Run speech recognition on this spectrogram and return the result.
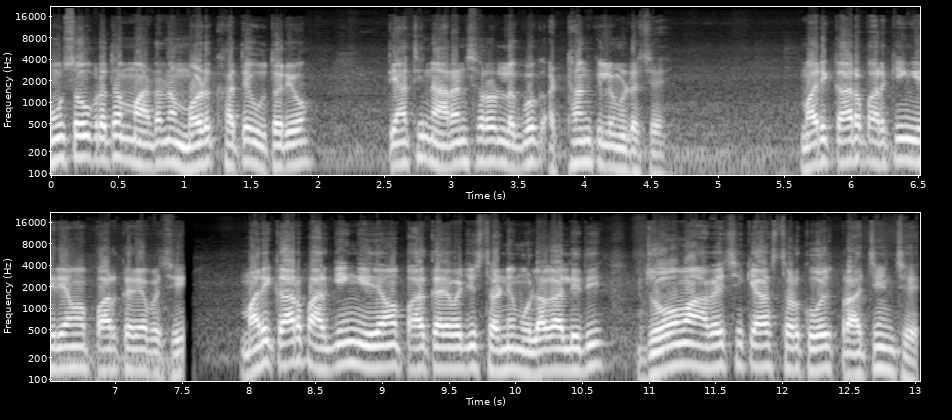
હું સૌ પ્રથમ માતાના મઢ ખાતે ઉતર્યો. ત્યાંથી નારાયણ સરોવર લગભગ અઠ્ઠાવન કિલોમીટર છે. મારી કાર પાર્કિંગ એરિયામાં પાર્ક કર્યા પછી, મારી કાર પાર્કિંગ એરિયામાં પાર્ક કર્યા પછી સ્થળની મુલાકાત લીધી. જોવામાં આવે છે કે આ સ્થળ ખૂબ જ પ્રાચીન છે.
